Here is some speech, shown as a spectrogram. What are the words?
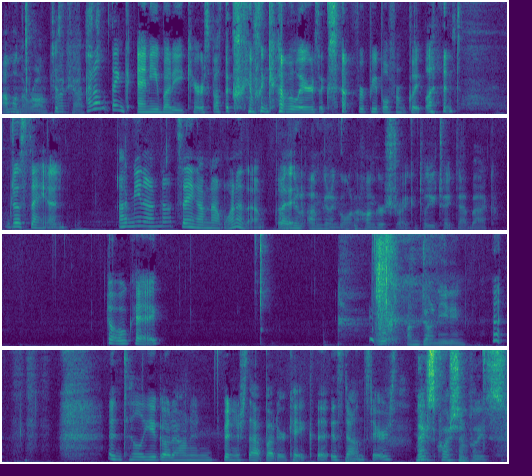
I'm on the wrong just podcast. I don't think anybody cares about the Cleveland Cavaliers except for people from Cleveland. I'm just saying. I mean, I'm not saying I'm not one of them, I'm but gonna, I'm gonna go on a hunger strike until you take that back. okay. I'm done eating. Until you go down and finish that butter cake that is downstairs. Next question, please.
